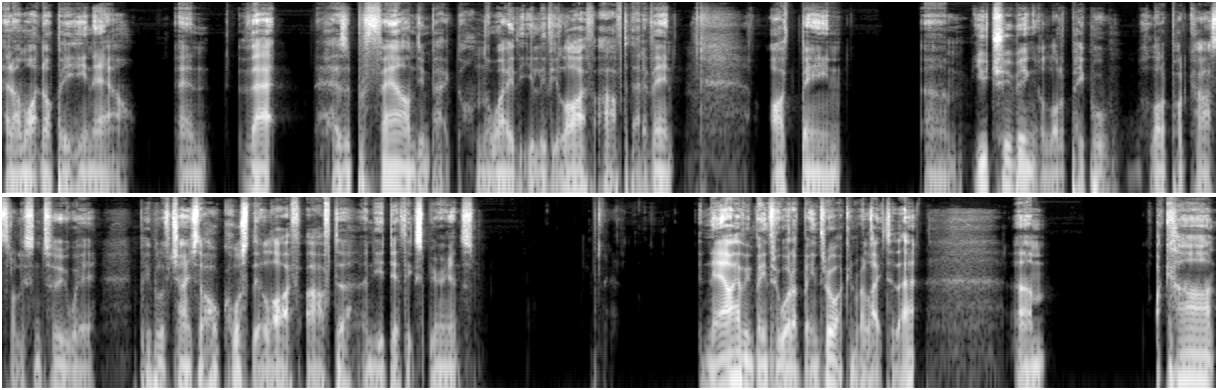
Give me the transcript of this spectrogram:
and I might not be here now. And that has a profound impact on the way that you live your life after that event. I've been um, YouTubing a lot of people, a lot of podcasts that I listen to where people have changed the whole course of their life after a near death experience. Now, having been through what I've been through, I can relate to that. Um, I can't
